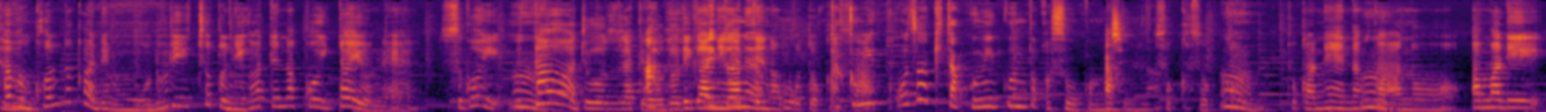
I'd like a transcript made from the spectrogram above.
多分うん。この中でも踊りちょっと苦手な子いたよね。すごいうん。歌は上手だけどあ踊りが苦手な子とかさ、えっとね尾崎匠くんとかそうかもあしれない。そっかそっか、うん。とかねなんか、うん。あのあまりど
